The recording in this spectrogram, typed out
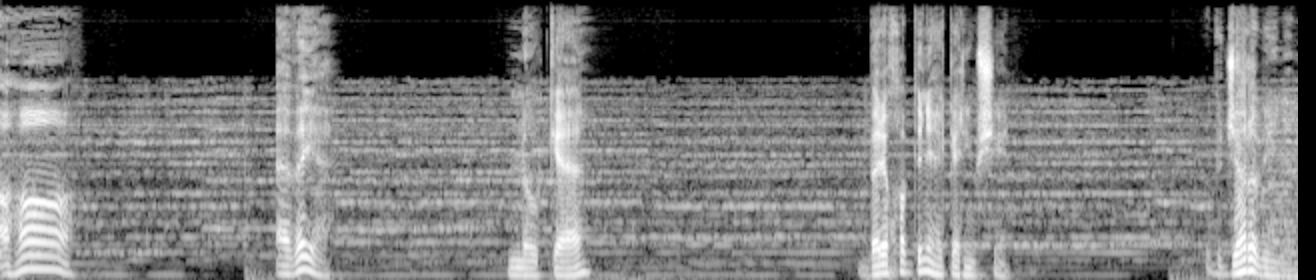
آها. أبيا نوكا بري خب دنيا كريم شين بجربينن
